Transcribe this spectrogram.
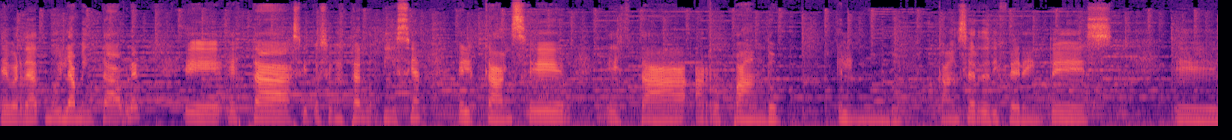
De verdad, muy lamentable eh, esta situación, esta noticia. El cáncer está arropando el mundo. Cáncer de diferentes eh,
